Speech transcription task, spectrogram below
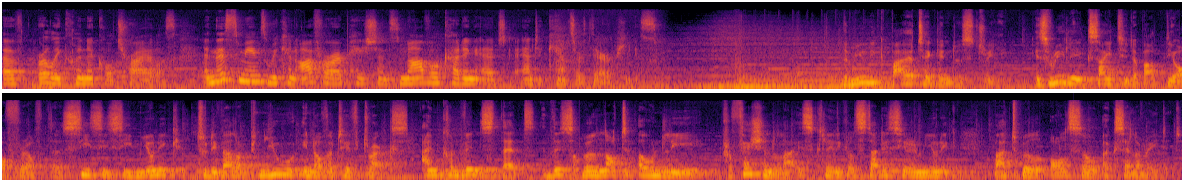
of early clinical trials. And this means we can offer our patients novel cutting-edge anti-cancer therapies. The Munich biotech industry is really excited about the offer of the CCC Munich to develop new innovative drugs. I'm convinced that this will not only professionalize clinical studies here in Munich, but will also accelerate it.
